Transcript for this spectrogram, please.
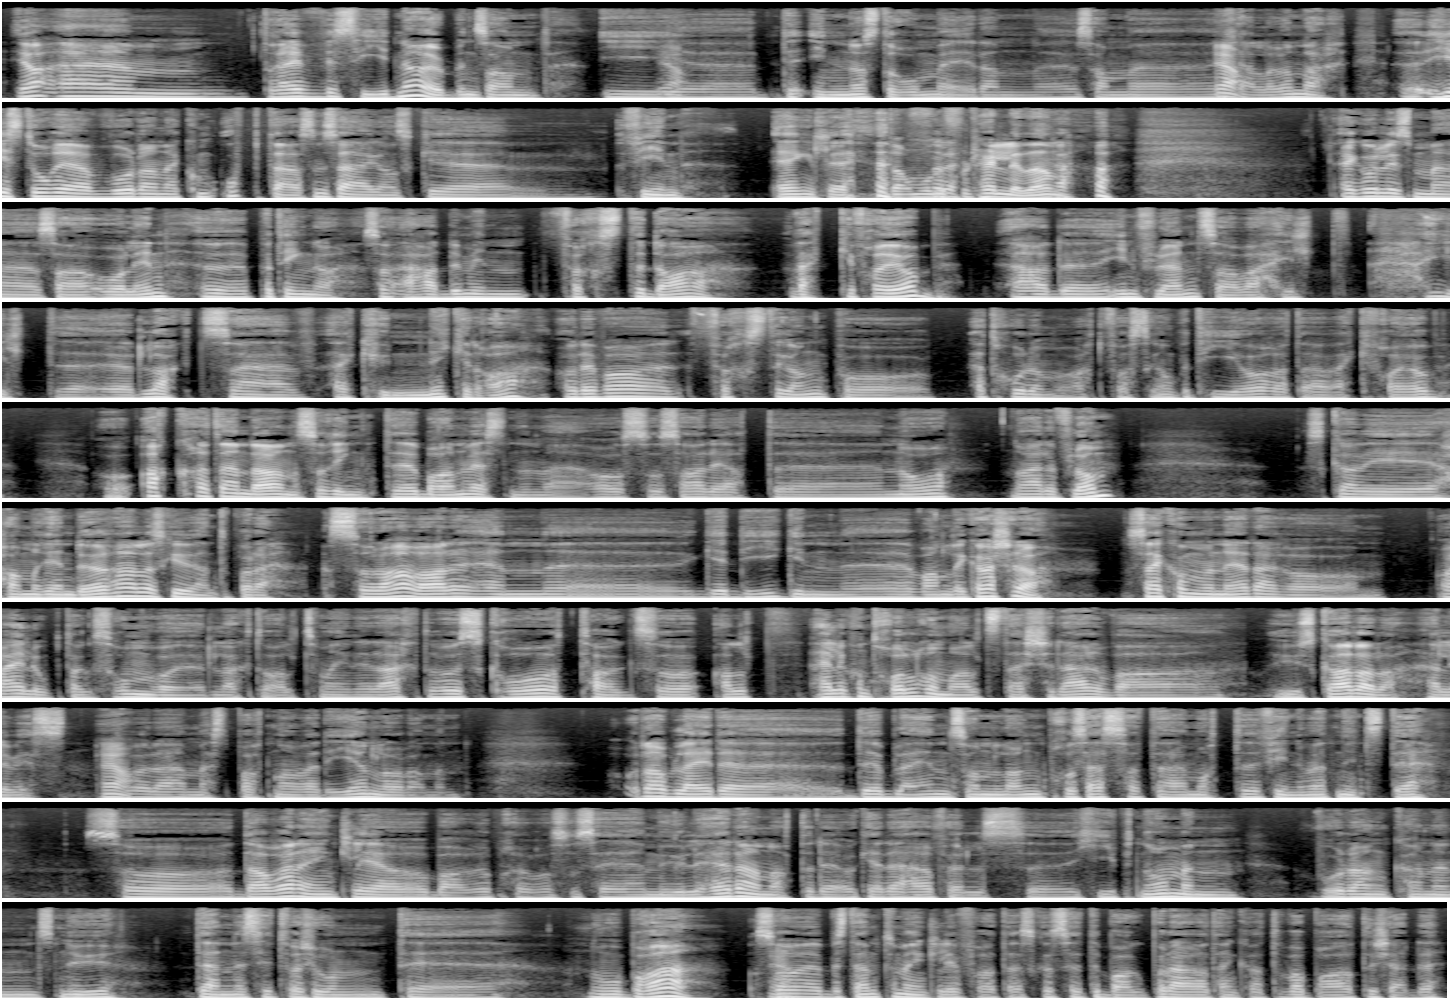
Ja, um, drev ved siden av Urban Sound i Ja. uh, det innerste rommet i den uh, samme Ja. kjelleren der. Uh, Historia om hvordan jeg kom opp der, syns jeg er ganske fin, egentlig. Da må du fortelle den. Jeg går liksom, jeg sa all in på ting, da. Så jeg hadde min første dag vekke fra jobb. Jeg hadde influensa og var helt, helt ødelagt, så jeg, jeg kunne ikke dra. Og det var første gang på Jeg tror det må ha vært første gang på ti år at jeg var vekk fra jobb. Og akkurat den dagen så ringte brannvesenet meg, og så sa de at eh, nå, nå er det flom. Skal vi hamre inn døra, eller skal vi vente på det? Så da var det en eh, gedigen uh, vannlekkasje, da. Så jeg kom jo ned der, og, og hele opptaksrommet var ødelagt, og alt som var inni der. Det var jo skråtak, så alt Hele kontrollrommet og alt stæsjet der var uskada, da, heldigvis. Ja. Det var der mesteparten av verdien lå, da, men Og da ble det Det ble en sånn lang prosess at jeg måtte finne meg et nytt sted. Så da var det egentlig å bare prøve å se mulighetene. At det, ok, det her føles eh, kjipt nå, men hvordan kan en snu denne situasjonen til noe bra? Så Ja. jeg bestemte meg egentlig for at jeg skal se tilbake på det her og tenke at det var bra at det skjedde.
